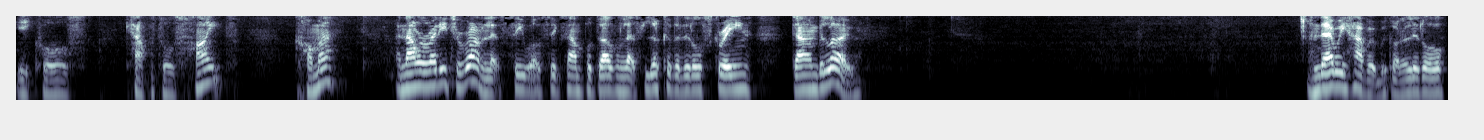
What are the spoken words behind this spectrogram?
equals capitals height, comma, and now we're ready to run. Let's see what this example does and let's look at the little screen down below. And there we have it. We've got a little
